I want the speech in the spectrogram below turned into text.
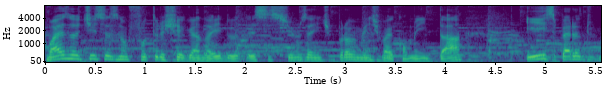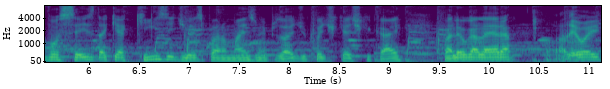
Mais notícias no futuro chegando aí do- desses filmes, a gente provavelmente vai comentar. E espero vocês daqui a 15 dias para mais um episódio de podcast que cai. Valeu, galera. Valeu aí.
